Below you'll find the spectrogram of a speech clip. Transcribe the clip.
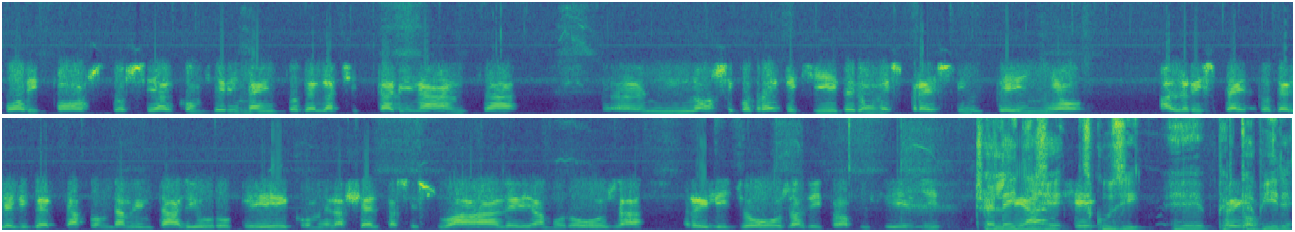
fuori posto se al conferimento della cittadinanza eh, non si potrebbe chiedere un espresso impegno al rispetto delle libertà fondamentali europee come la scelta sessuale, amorosa, religiosa dei propri figli? Cioè lei dice, anche... scusi, eh, per Prego. capire,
